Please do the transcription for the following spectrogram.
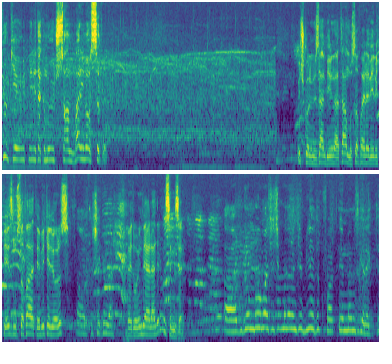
Türkiye Ümit Milli takımı 3, San Marino 0. Üç golümüzden birini atan Mustafa ile birlikteyiz. Mustafa tebrik ediyoruz. Sağ ol, teşekkürler. Evet oyunu değerlendirir misin bize? Aa, Bugün bu maça çıkmadan önce biliyorduk farklı yenmemiz gerekti.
